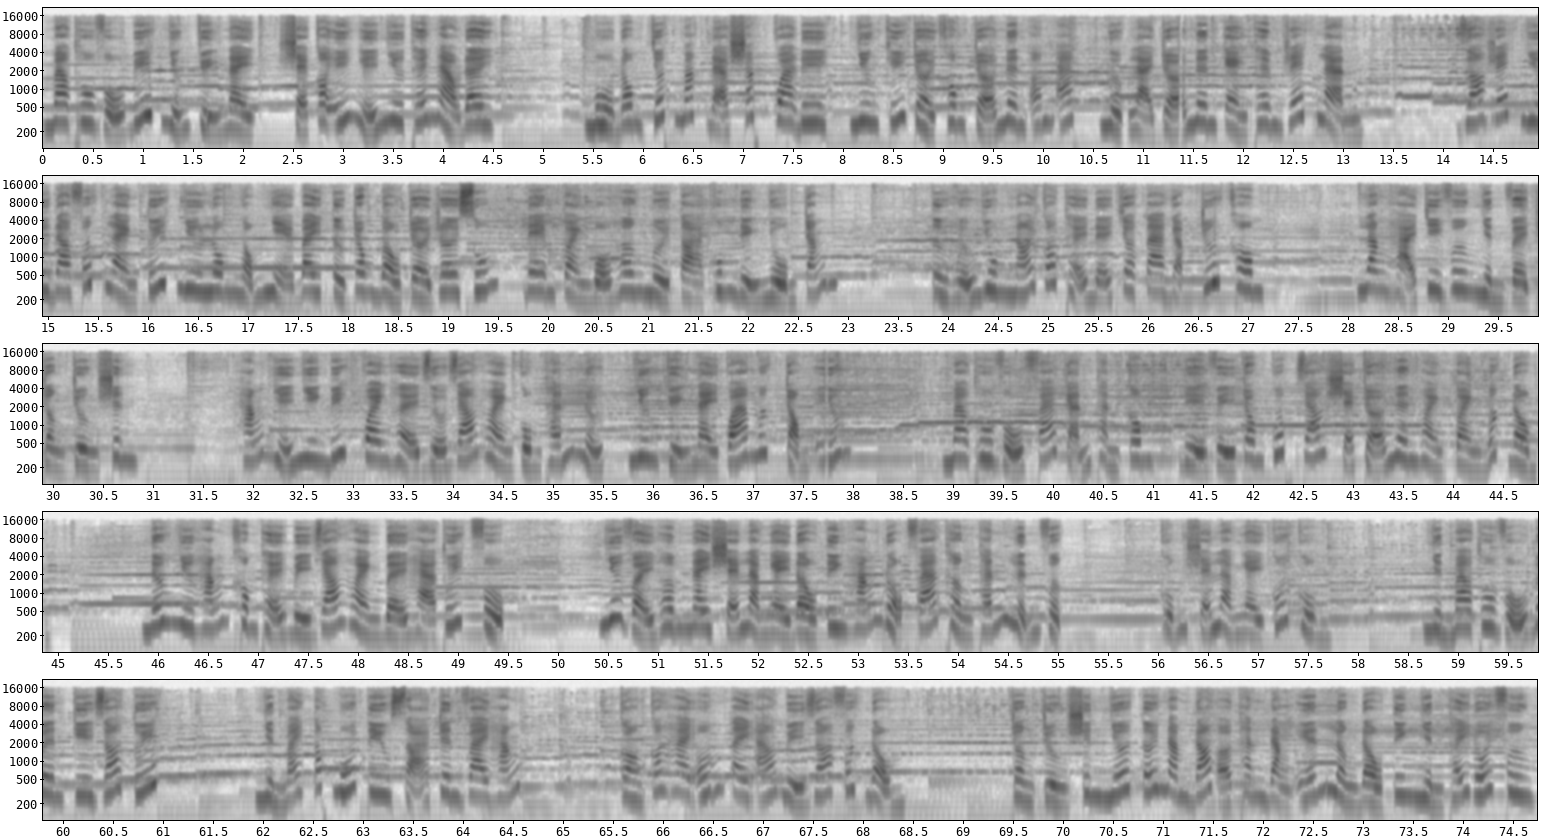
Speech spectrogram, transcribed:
Mao Thu Vũ biết những chuyện này sẽ có ý nghĩa như thế nào đây? Mùa đông chết mắt đã sắp qua đi, nhưng khí trời không trở nên ấm áp, ngược lại trở nên càng thêm rét lạnh. Gió rét như đao phức làng tuyết như lông ngỗng nhẹ bay từ trong bầu trời rơi xuống, đem toàn bộ hơn 10 tòa cung điện nhuộm trắng. Từ hữu dung nói có thể để cho ta gặp trước không? Lăng Hải Chi Vương nhìn về Trần Trường Sinh Hắn dĩ nhiên biết quan hệ giữa giáo hoàng cùng thánh nữ, Nhưng chuyện này quá mức trọng yếu. Mao Thu Vũ phá cảnh thành công, Địa vị trong quốc giáo sẽ trở nên hoàn toàn bất đồng. Nếu như hắn không thể bị giáo hoàng bệ hạ thuyết phục, Như vậy hôm nay sẽ là ngày đầu tiên hắn đột phá thần thánh lĩnh vực. Cũng sẽ là ngày cuối cùng. Nhìn Mao Thu Vũ bên kia gió tuyết Nhìn mái tóc muối tiêu xõa trên vai hắn. Còn có hai ốm tay áo bị gió phất động. Trần Trường Sinh nhớ tới năm đó ở Thanh Đằng Yến lần đầu tiên nhìn thấy đối phương.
